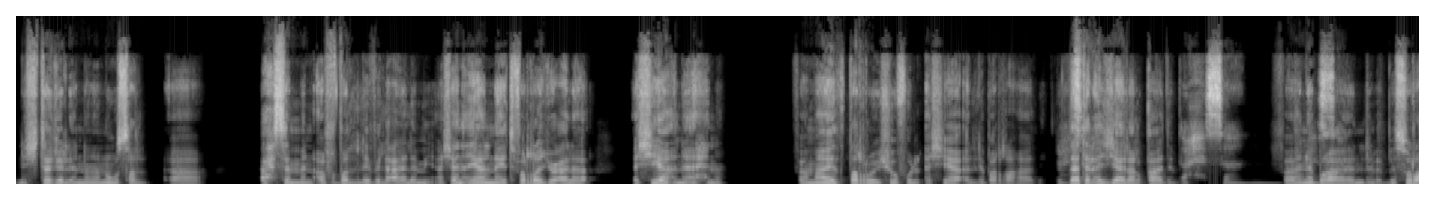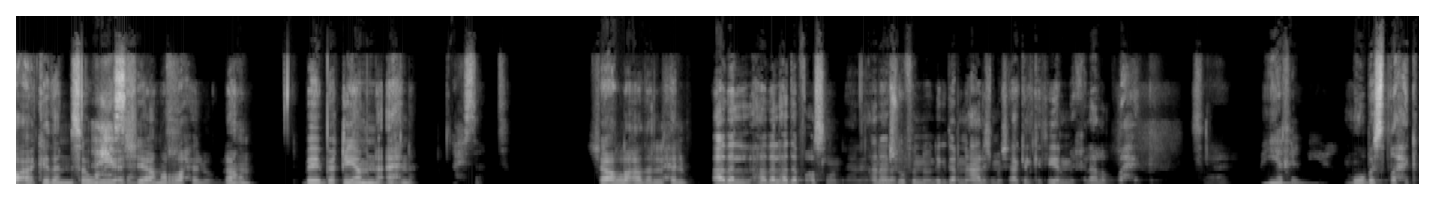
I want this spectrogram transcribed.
نشتغل إننا نوصل آه أحسن من أفضل ليفل عالمي عشان عيالنا يتفرجوا على أشيائنا إحنا فما يضطروا يشوفوا الأشياء اللي برا هذه بالذات. الأجيال القادمة أحسن فنبغى أحسن. بسرعة كذا نسوي أحسن. أشياء مرة حلو لهم بقيمنا إحنا أحسنت إن شاء الله هذا الحلم هذا ال- هذا الهدف أصلا. يعني أنا. أشوف إنه نقدر نعالج مشاكل كثير من خلال الضحك. صحيح. 100% مو بس ضحك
